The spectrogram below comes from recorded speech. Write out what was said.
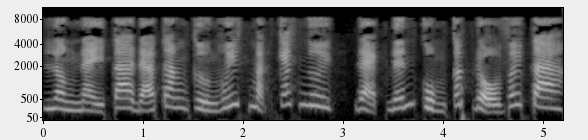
Lần này ta đã tăng cường huyết mạch các ngươi, đạt đến cùng cấp độ với ta.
